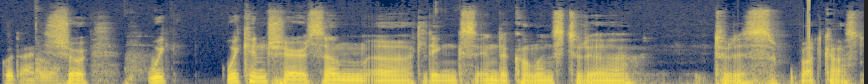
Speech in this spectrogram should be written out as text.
Good idea. Sure. We we can share some uh, links in the comments to the to this broadcast.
